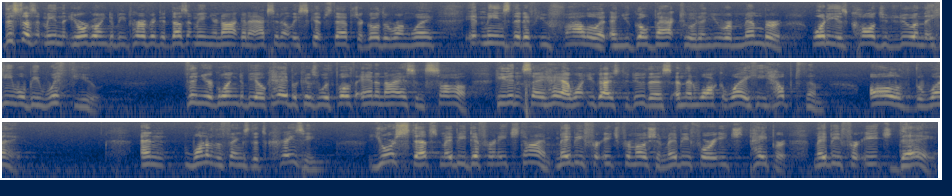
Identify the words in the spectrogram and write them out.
This doesn't mean that you're going to be perfect. It doesn't mean you're not going to accidentally skip steps or go the wrong way. It means that if you follow it and you go back to it and you remember what He has called you to do and that He will be with you, then you're going to be okay because with both Ananias and Saul, He didn't say, Hey, I want you guys to do this, and then walk away. He helped them all of the way. And one of the things that's crazy your steps may be different each time. Maybe for each promotion, maybe for each paper, maybe for each day.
